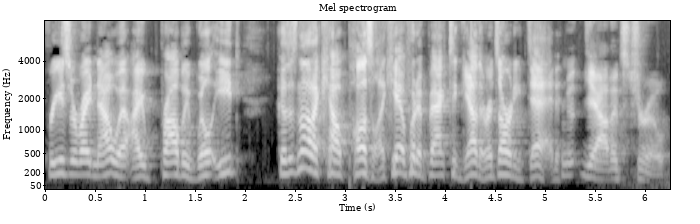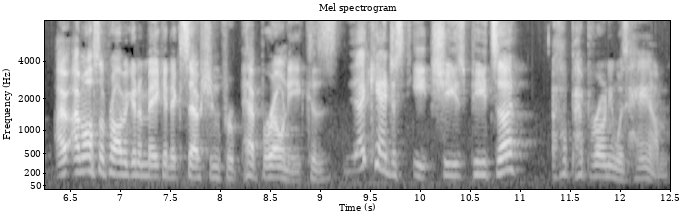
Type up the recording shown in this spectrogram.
freezer right now that I probably will eat because it's not a cow puzzle. I can't put it back together. It's already dead. Yeah, that's true. I, I'm also probably going to make an exception for pepperoni because I can't just eat cheese pizza. I thought pepperoni was ham.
